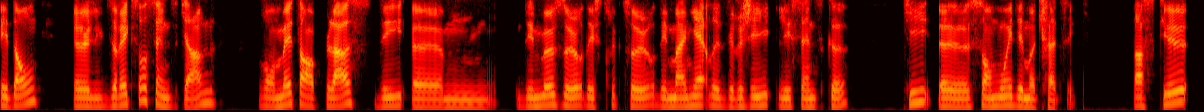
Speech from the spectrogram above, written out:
Et donc, euh, les directions syndicales vont mettre en place des, euh, des mesures, des structures, des manières de diriger les syndicats qui sont moins démocratiques. Parce que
